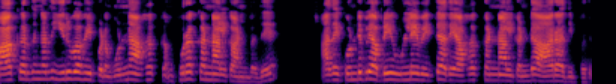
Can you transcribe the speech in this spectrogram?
பார்க்கறதுங்கிறது இருவகைப்படும். ஒன்று அகக்க புறக்கண்ணால் காண்பது. அதை கொண்டு போய் அப்படியே உள்ளே வைத்து அதை அகக்கண்ணால் கண்டு ஆராதிப்பது.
